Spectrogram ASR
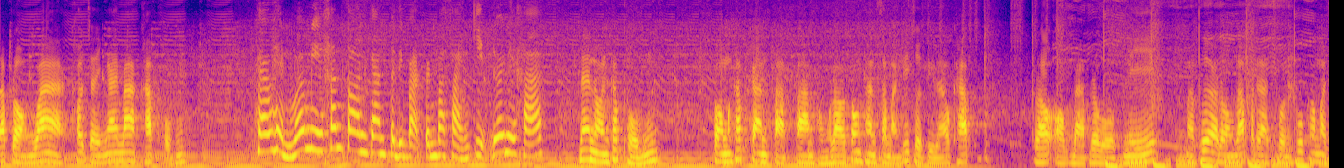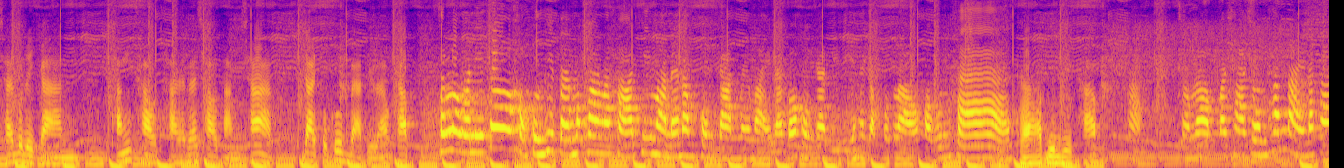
รับรองว่าเข้าใจง่ายมากครับผม แพลวเห็นว่ามีขั้นตอนการปฏิบัติเป็นภาษาอังกฤษด้วยนี่คะ แน่นอนครับผม กองบังคับการปราบปรามของเราต้องทันสมัยที่สุดอยู่แล้วครับ เราออกแบบระบบนี้มาเพื่อรองรับประชาชนผู้เข้ามาใช้บริการ ทั้งชาวไทยและชาวต่างชาติได้ทุกรูปแบบอยู่แล้วครับสำหรับวันนี้ก็ขอบคุณพี่แป๊บมากๆนะคะ ที่มาแนะนำโครงการใหม่ๆ แล้วก็โครงการดีๆให้กับพวกเราขอบคุณค่ะครับยินดีครับ ค่ะสำหรับประชาชนท่านไหนนะคะ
